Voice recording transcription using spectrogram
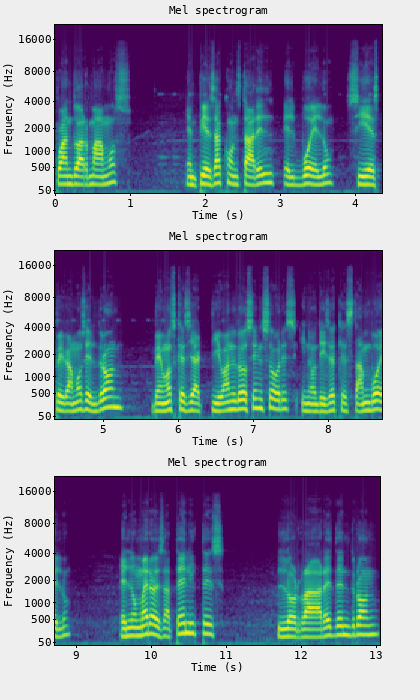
Cuando armamos, empieza a contar el, el vuelo. Si despegamos el dron, vemos que se activan los sensores y nos dice que está en vuelo. El número de satélites, los radares del dron.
